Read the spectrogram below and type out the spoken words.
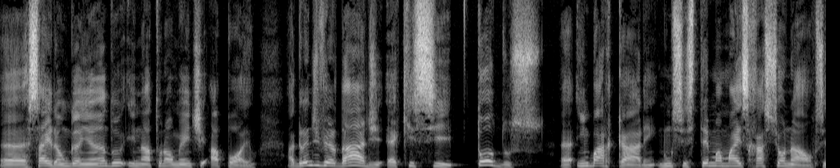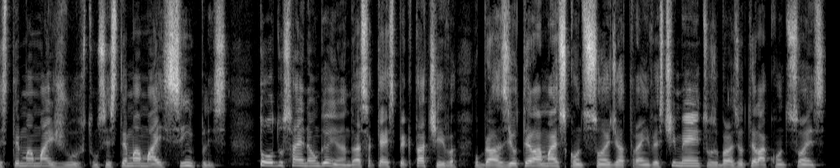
é, sairão ganhando e naturalmente apoiam. A grande verdade é que se todos é, embarcarem num sistema mais racional, um sistema mais justo, um sistema mais simples, todos sairão ganhando. Essa é a expectativa. O Brasil terá mais condições de atrair investimentos, o Brasil terá condições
